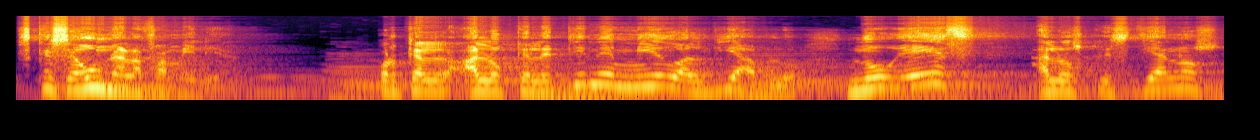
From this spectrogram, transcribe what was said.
Es que se une a la familia. Porque a lo que le tiene miedo al diablo no es a los cristianos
